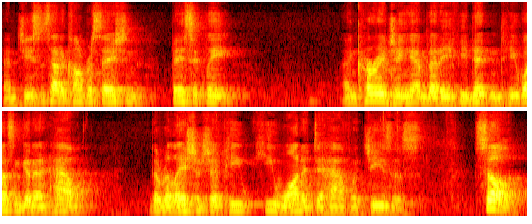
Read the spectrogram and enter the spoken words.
And Jesus had a conversation basically encouraging him that if he didn't, he wasn't going to have the relationship he, he wanted to have with Jesus. So,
